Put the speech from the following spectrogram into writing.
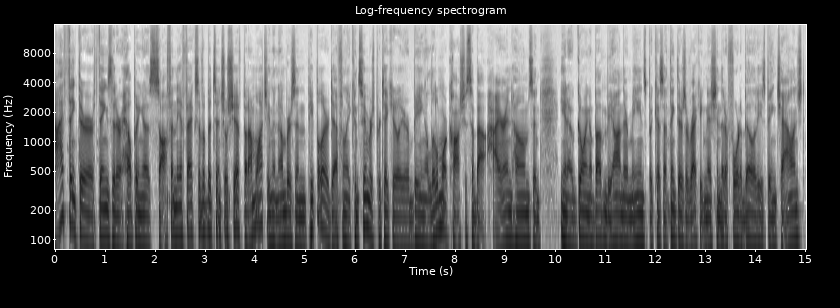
I think there are things that are helping us soften the effects of a potential shift, but I'm watching the numbers and people are definitely consumers particularly are being a little more cautious about higher end homes and you know going above and beyond their means because I think there's a recognition that affordability is being challenged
